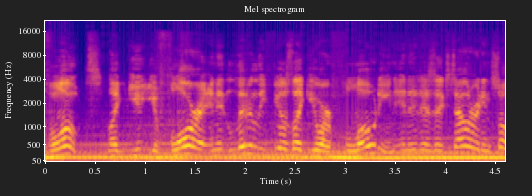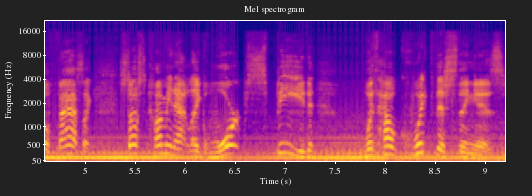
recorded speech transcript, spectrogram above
floats. Like you, you floor it and it literally feels like you are floating and it is accelerating so fast. Like stuff's coming at like warp speed with how quick this thing is.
